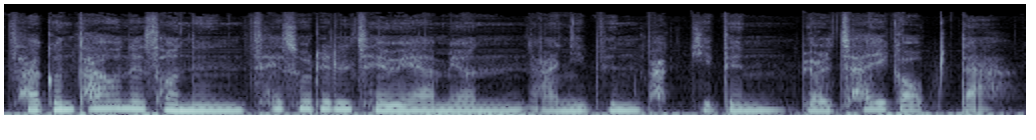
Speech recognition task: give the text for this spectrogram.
작은 타운에서는 새소리를 제외하면 아니든 바뀌든 별 차이가 없다.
